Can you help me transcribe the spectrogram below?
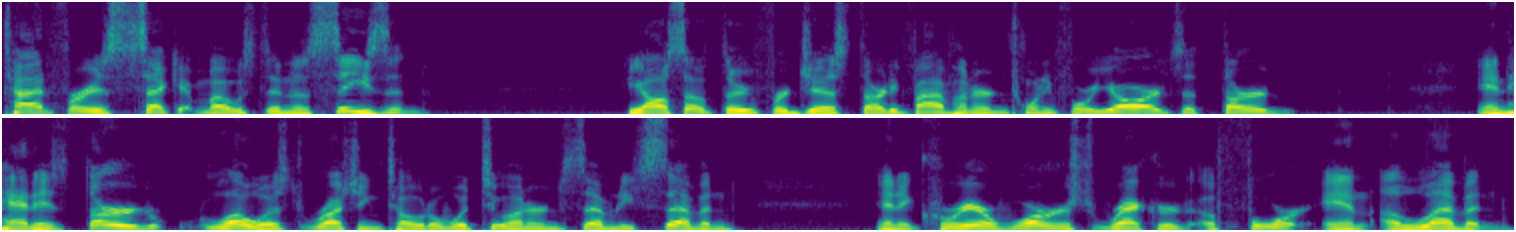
tied for his second most in a season. He also threw for just 3,524 yards, the third, and had his third lowest rushing total with 277, and a career worst record of 4 and 11.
